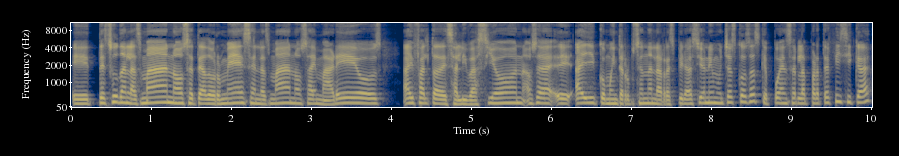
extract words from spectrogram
eh, te sudan las manos, se te adormecen las manos, hay mareos, hay falta de salivación, o sea, eh, hay como interrupción en la respiración y muchas cosas que pueden ser la parte física.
